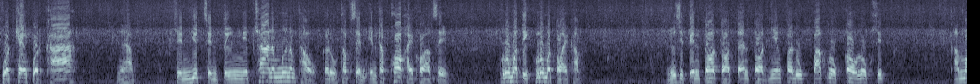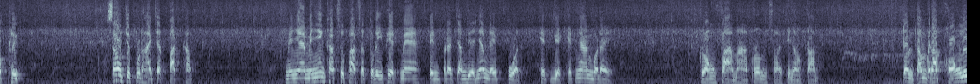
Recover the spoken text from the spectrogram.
ปวดแข้งปวดขานะครับเส้นยึดเส้นตึงเน็บชาน้ำมือน้ำเท่ากระดูกทับเส้นเอ็นทับข้อไขคออักเสบรูมาติกรูมาตอยครับ หรือสิเป็นต่อตอดแตนตอดเงียงปลาดุกปักโรคเก้าโรคซิปอัมพฤกษ์เศร้าจุดปุดหายจัดปัดครับ แม่ยายแม่ยิ่งครับ สุภาพสตรีเพศแม่เป็นประจำเดือนย่ำใดปวดเฮ็ดเวียกเฮ็ดงานบ่ได้กรองฝ่ามหาพรหมซอยพี่น้องครับ ต้นตำรับของฤา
